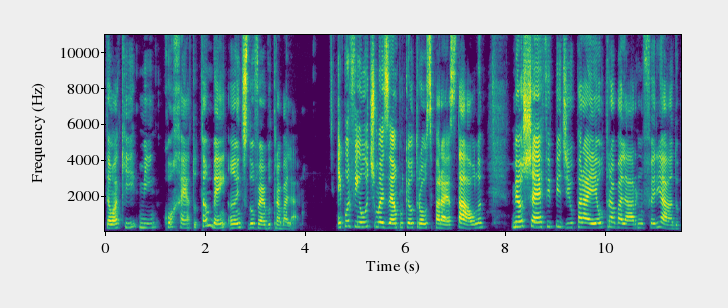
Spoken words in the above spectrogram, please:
Então, aqui, mim, correto também, antes do verbo trabalhar. E por fim, o último exemplo que eu trouxe para esta aula. Meu chefe pediu para eu trabalhar no feriado.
